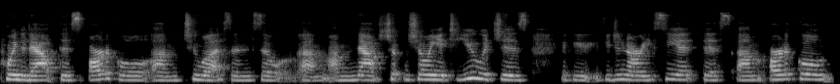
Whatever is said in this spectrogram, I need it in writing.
pointed out this article um, to us. And so um, I'm now sh showing it to you, which is, if you if you didn't already see it, this um, article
